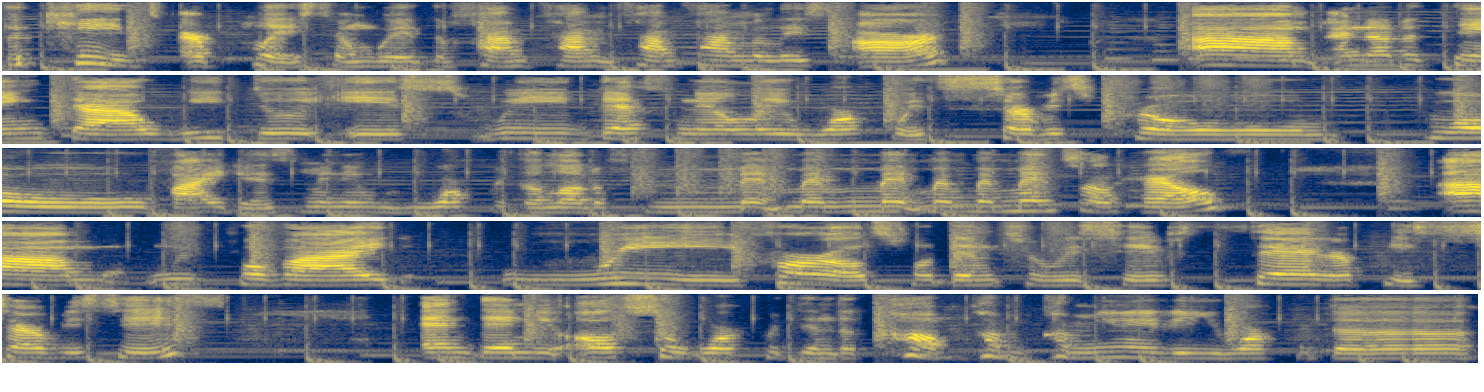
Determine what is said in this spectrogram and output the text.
the kids are placed and where the fam, fam, fam families are. Um, another thing that we do is we definitely work with service pro providers, meaning we work with a lot of me- me- me- mental health. Um, we provide referrals for them to receive therapy services. And then you also work within the com- com- community. You work with the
